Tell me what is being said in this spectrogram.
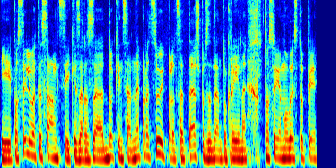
і посилювати санкції, які зараз е, до кінця не працюють. Про це теж президент України у своєму виступі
